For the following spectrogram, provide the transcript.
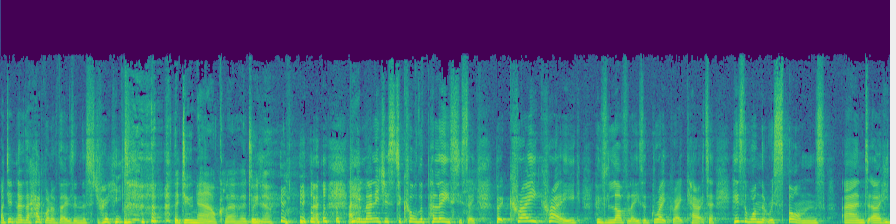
I didn't know they had one of those in the street. they do now, Claire. They do now. yeah. And he manages to call the police, you see. But Craig Craig, who's lovely, he's a great, great character. He's the one that responds, and uh, he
